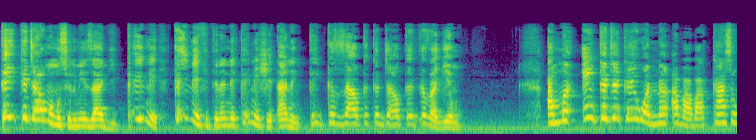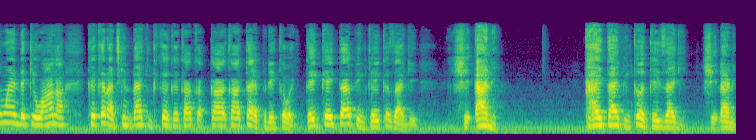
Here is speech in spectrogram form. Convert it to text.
Kai ka jawo ma musulmi zagi kai ne kai ne fitinanne kai ne shedanin kai ka zawo ka jawo ka zage mu. Amma in ka je kai wannan ababa ka san wayan da ke wahala kai kana cikin ɗakin ka ka ka ka type ne kawai. Kai kai typing kai ka zage shedani kai typing kawai kai zagi shedani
